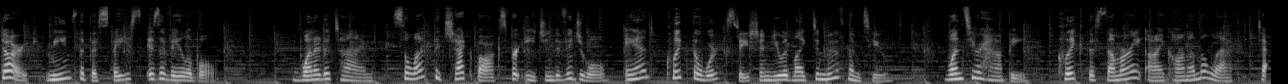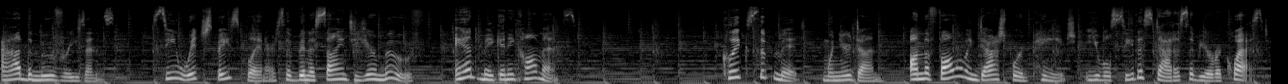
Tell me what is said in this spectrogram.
dark means that the space is available one at a time, select the checkbox for each individual and click the workstation you would like to move them to. Once you're happy, click the summary icon on the left to add the move reasons. See which space planners have been assigned to your move and make any comments. Click Submit when you're done. On the following dashboard page, you will see the status of your request.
